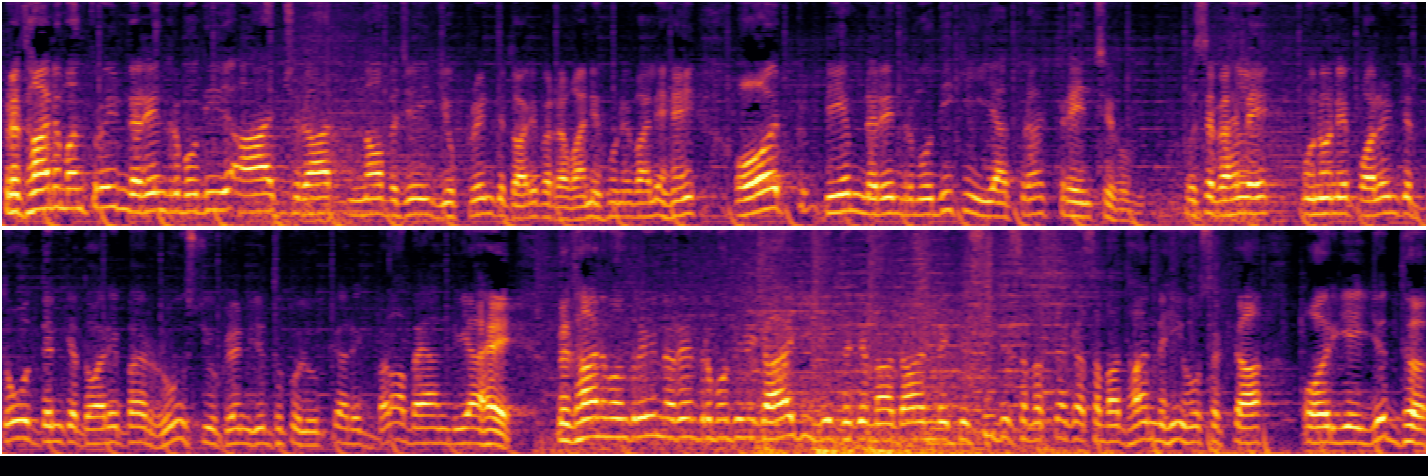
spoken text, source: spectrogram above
प्रधानमंत्री नरेंद्र मोदी आज रात 9 बजे यूक्रेन के दौरे पर रवाना होने वाले हैं और पीएम नरेंद्र मोदी की यात्रा ट्रेन से होगी। उससे पहले उन्होंने पोलैंड के दो दिन के दौरे पर रूस यूक्रेन युद्ध को लेकर एक बड़ा बयान दिया है। प्रधानमंत्री नरेंद्र मोदी ने कहा है कि युद्ध के मैदान में किसी भी समस्या का समाधान नहीं हो सकता और ये युद्ध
